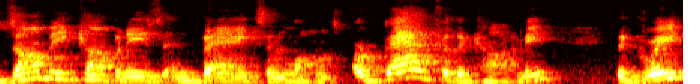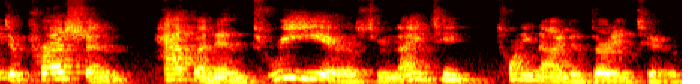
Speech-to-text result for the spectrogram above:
Zombie companies and banks and loans are bad for the economy. The Great Depression happened in three years from 1929 to 32.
